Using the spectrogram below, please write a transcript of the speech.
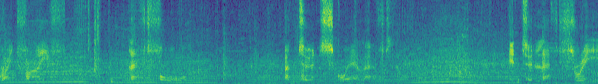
Right five, left four. And turn square left. Into left three.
